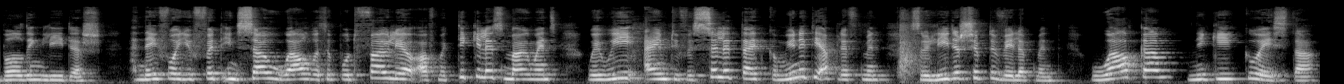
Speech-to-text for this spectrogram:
building leaders. And therefore you fit in so well with a portfolio of meticulous moments where we aim to facilitate community upliftment through leadership development. Welcome, Nicky Cuesta.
